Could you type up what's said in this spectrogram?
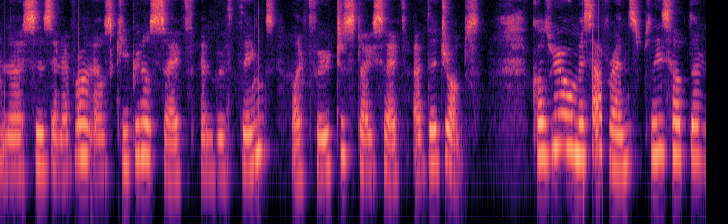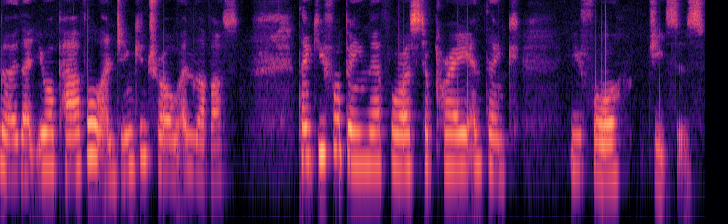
nurses, and everyone else keeping us safe and with things like food to stay safe at their jobs. Because we all miss our friends, please help them know that you are powerful and in control and love us. Thank you for being there for us to pray and thank you for Jesus.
